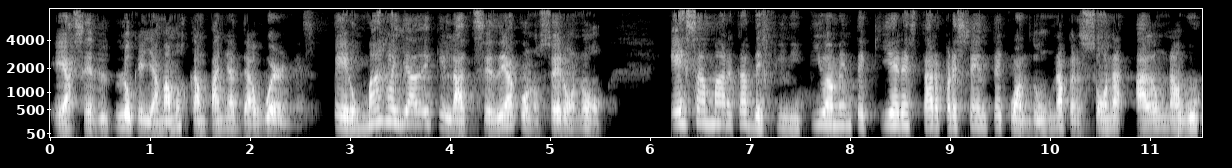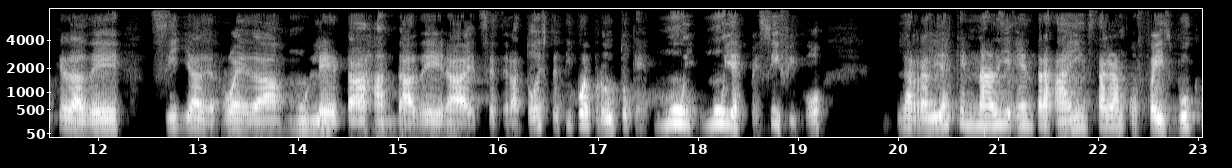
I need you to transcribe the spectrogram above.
eh, hacer lo que llamamos campañas de awareness. Pero más allá de que la se dé a conocer o no, esa marca definitivamente quiere estar presente cuando una persona haga una búsqueda de silla de ruedas, muletas, andadera, etcétera, todo este tipo de producto que es muy, muy específico, la realidad es que nadie entra a Instagram o Facebook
